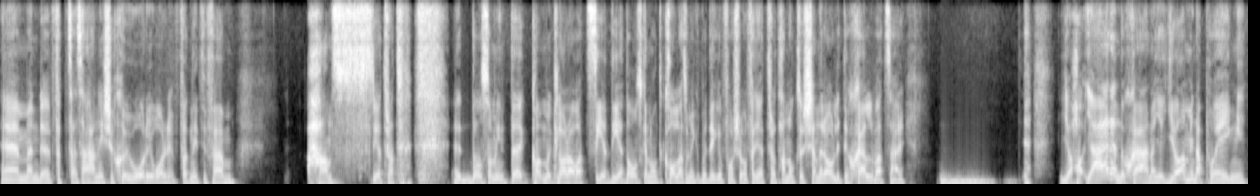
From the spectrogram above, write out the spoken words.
Eh, Men det, för att, här, han är 27 år i år, född 95. Hans, jag tror att de som inte kommer klara av att se det, de ska nog inte kolla så mycket på Degerfors. För jag tror att han också känner av lite själv att så här, jag, har, jag är ändå stjärna, jag gör mina poäng.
